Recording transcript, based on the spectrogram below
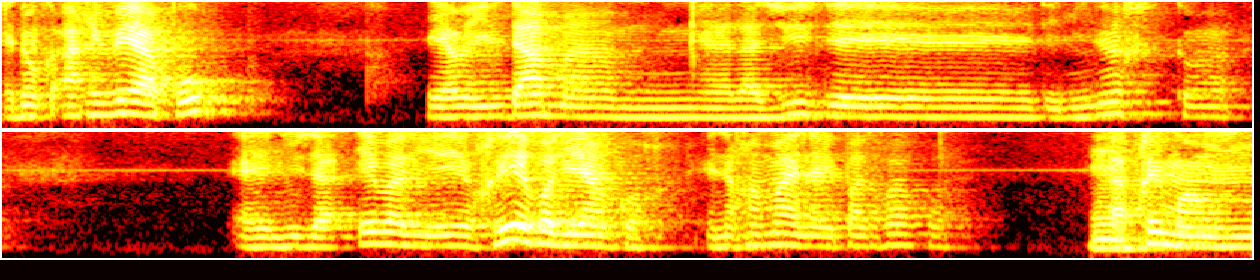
Et donc, arrivé à Pau, il y avait une dame, euh, la juge des, des mineurs, elle nous a évalué, réévalué encore. Et normalement, elle n'avait pas le droit. Quoi. Mm. Après, mon,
